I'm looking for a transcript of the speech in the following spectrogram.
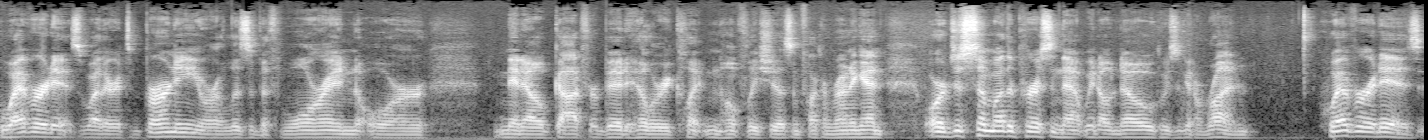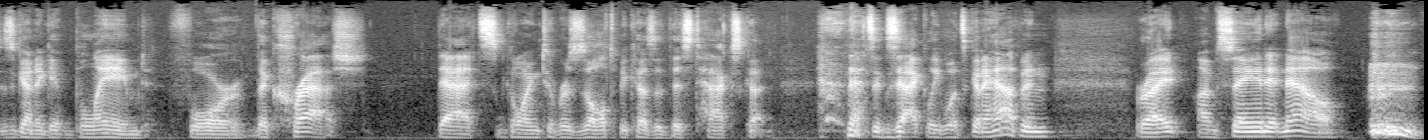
Whoever it is, whether it's Bernie or Elizabeth Warren or you know, God forbid Hillary Clinton, hopefully she doesn't fucking run again, or just some other person that we don't know who's going to run. Whoever it is is going to get blamed for the crash that's going to result because of this tax cut. that's exactly what's going to happen right? I'm saying it now.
